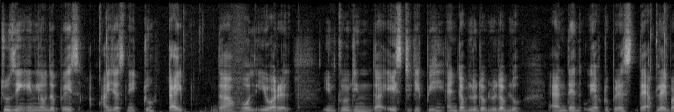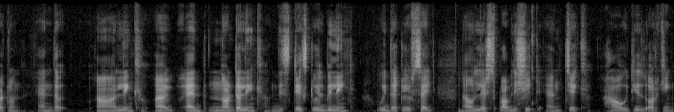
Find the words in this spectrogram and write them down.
choosing any of the page i just need to type the whole url including the http and www and then we have to press the apply button. And the uh, link uh, and not the link this text will be linked with that website. Now let's publish it and check how it is working.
